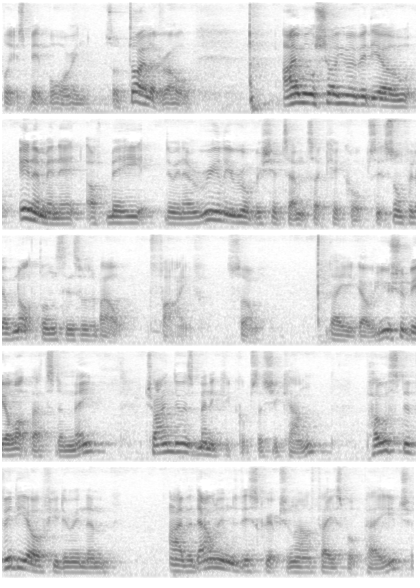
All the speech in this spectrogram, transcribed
but it's a bit boring. So toilet roll. I will show you a video in a minute of me doing a really rubbish attempt at kick-ups. It's something I've not done since I was about five. So there you go. You should be a lot better than me. Try and do as many kick-ups as you can. Post a video if you're doing them either down in the description on our Facebook page,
